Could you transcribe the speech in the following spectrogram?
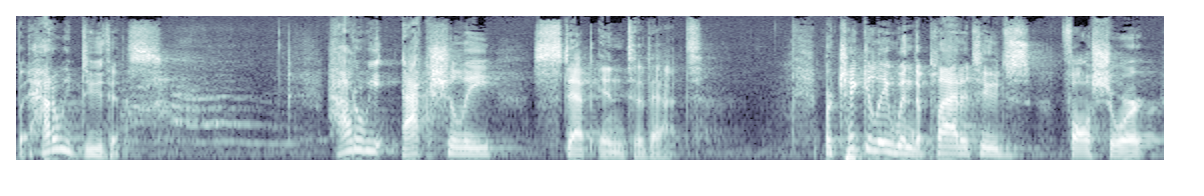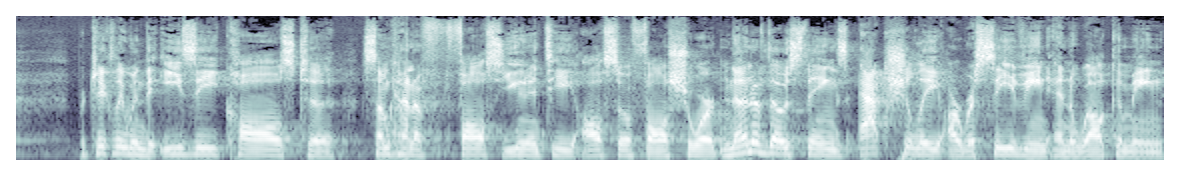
But how do we do this? How do we actually step into that? Particularly when the platitudes fall short, particularly when the easy calls to some kind of false unity also fall short. None of those things actually are receiving and welcoming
